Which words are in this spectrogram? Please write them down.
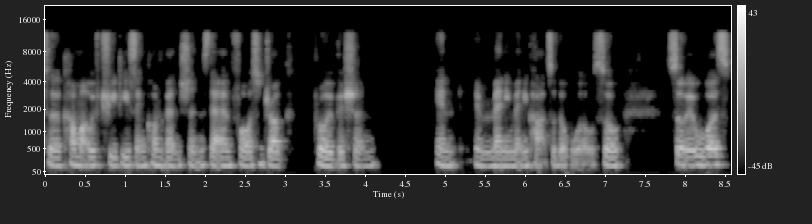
to come up with treaties and conventions that enforce drug prohibition in in many many parts of the world. So so it was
